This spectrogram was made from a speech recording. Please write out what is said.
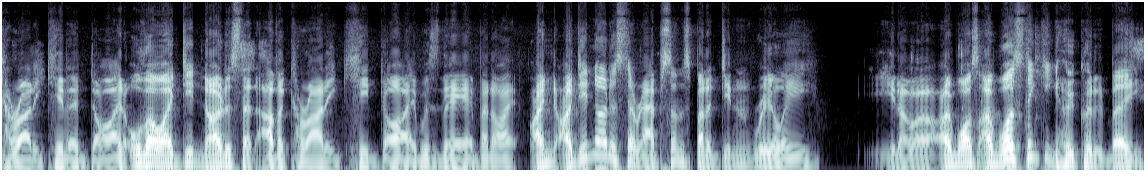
Karate Kid had died. Although I did notice that other Karate Kid guy was there, but I, I, I did notice their absence, but it didn't really, you know, uh, I was I was thinking who could it be,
